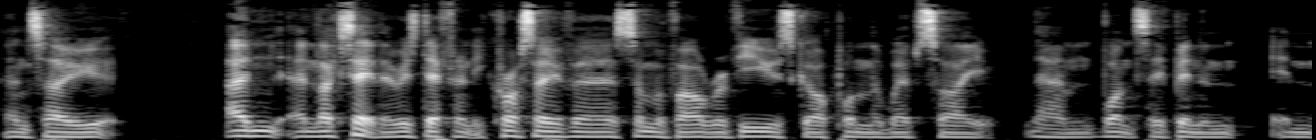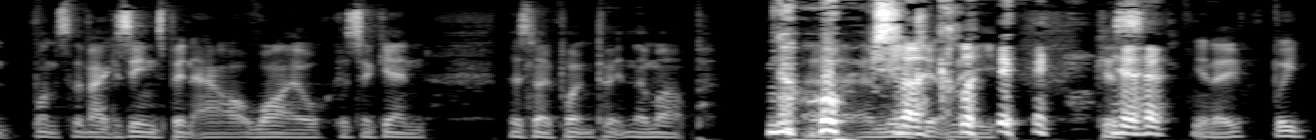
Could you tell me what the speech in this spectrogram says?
and so. And, and like I say, there is definitely crossover. Some of our reviews go up on the website um, once they've been in, in once the magazine's been out a while. Because again, there's no point in putting them up no, uh, immediately because Yeah. you know we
